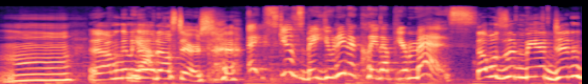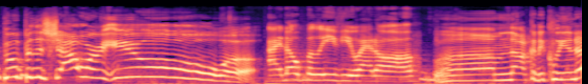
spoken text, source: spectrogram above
Mmm, I'm gonna Yeah. go downstairs. Excuse me, you need to clean up your mess. That wasn't me, I didn't poop in the shower, ew! I don't believe you at all. I'm not gonna clean it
